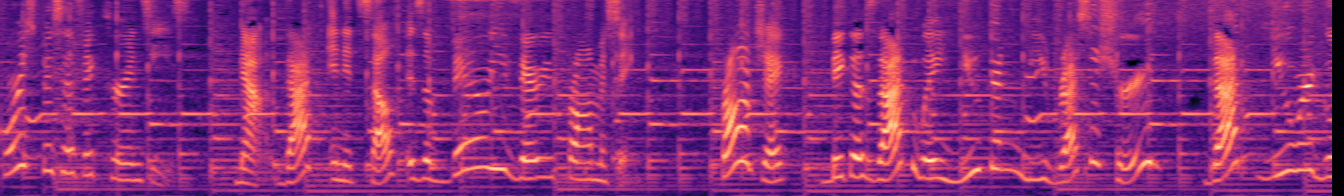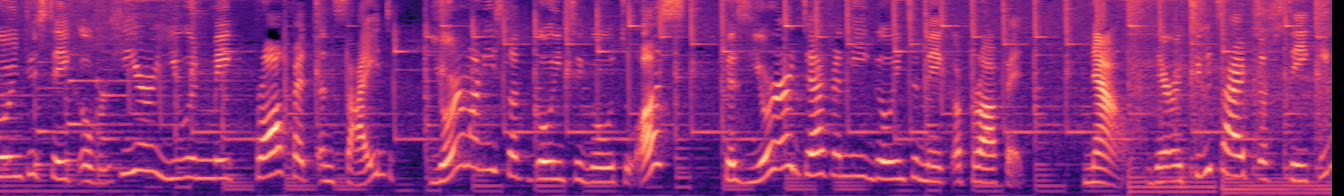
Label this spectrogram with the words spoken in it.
for specific currencies. Now, that in itself is a very, very promising project because that way you can be rest assured that you are going to stake over here, you will make profit inside. Your money is not going to go to us because you're definitely going to make a profit. Now, there are two types of staking.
